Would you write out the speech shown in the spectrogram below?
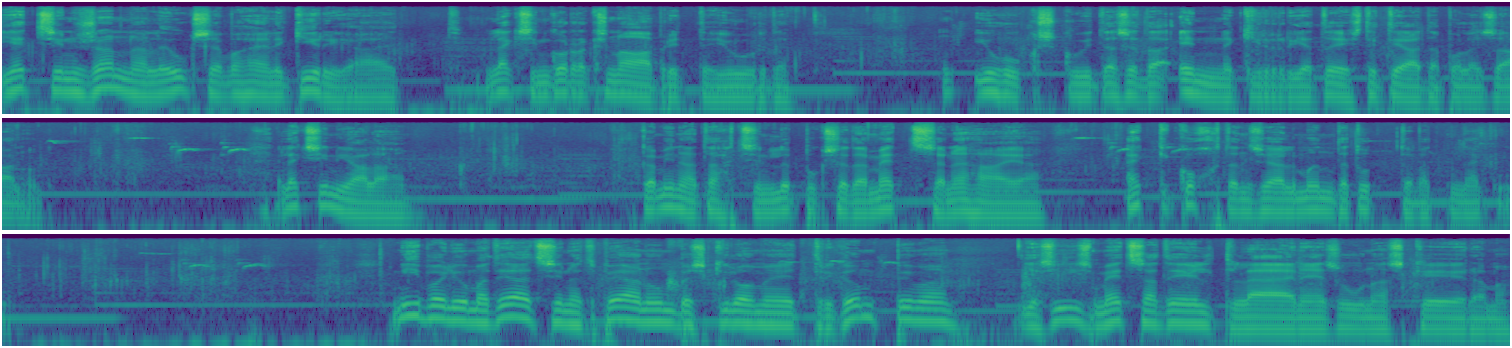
jätsin Žannale ukse vahele kirja, et läksin korraks naabrite juurde. juhuks, kui ta seda enne kirja tõesti teada pole saanud. Läksin jala ka mina tahtsin lõpuks seda metsa näha ja äkki kohtan seal mõnda tuttavat nägu. nii palju ma teadsin, et pean umbes kilomeetri kõmpima ja siis metsateelt lääne suunas keerama.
